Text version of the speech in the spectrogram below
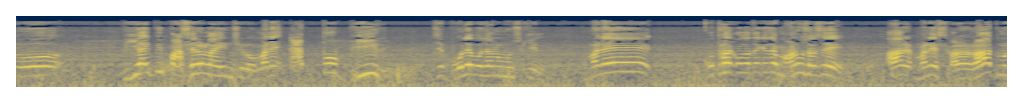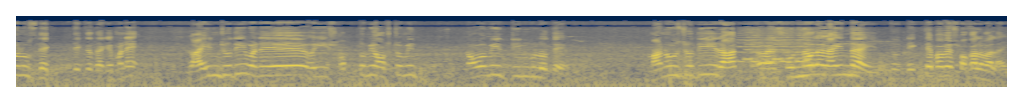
তো ভিআইপি পাশেরও লাইন ছিল। মানে এত ভিড় যে বলে বোঝানো মুশকিল। মানে কোথা কোথা থেকে যে মানুষ আসে আর মানে সারা রাত মানুষ দেখ- দেখতে থাকে। মানে লাইন যদি মানে ওই সপ্তমী অষ্টমী নবমীর দিনগুলোতে মানুষ যদি রাত আহ, সন্ধ্যাবেলা লাইন দেয় তো দেখতে পাবে সকালবেলায়।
